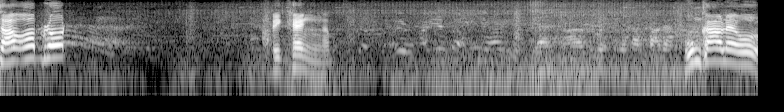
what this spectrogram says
สาวออฟโรด ไปแข่งครับหุงข้าวแล้วเออ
